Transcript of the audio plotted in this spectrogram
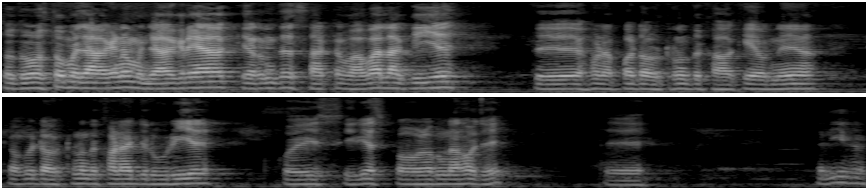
ਸੋ ਦੋਸਤੋ, ਮਜ਼ਾਕ ਨਾ, ਮਜ਼ਾਕ ਰਿਹਾ। ਕਿਰਨ ਦੇ ਸੱਟ ਵਾਵਾ ਲੱਗ ਗਈ ਏ ਤੇ ਹੁਣ ਆਪਾਂ ਡਾਕਟਰ ਨੂੰ ਦਿਖਾ ਕੇ ਆਉਨੇ ਆ ਕਿਉਂਕਿ ਡਾਕਟਰ ਨੂੰ ਦਿਖਾਉਣਾ ਜ਼ਰੂਰੀ ਹੈ ਕੋਈ ਸੀਰੀਅਸ ਪ੍ਰੋਬਲਮ ਨਾ ਹੋ ਜੇ ਤੇ ਚਲੀਏ ਫਿਰ।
